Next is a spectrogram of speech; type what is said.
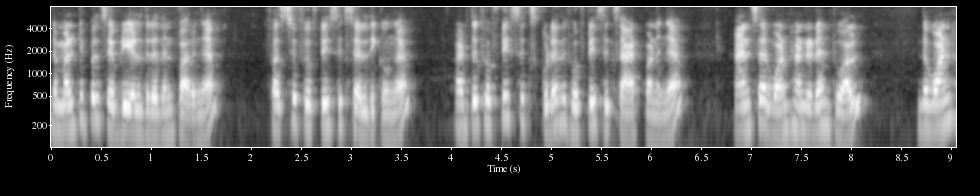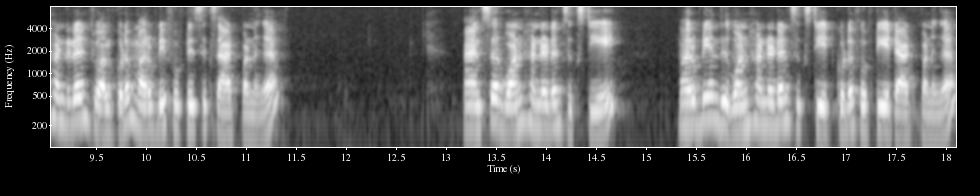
இந்த மல்டிபிள்ஸ் எப்படி எழுதுறதுன்னு பாருங்கள் ஃபஸ்ட்டு ஃபிஃப்டி சிக்ஸ் எழுதிக்கோங்க. அடுத்து ஃபிஃப்டி சிக்ஸ் கூட இந்த ஃபிஃப்டி சிக்ஸ் ஆட் பண்ணுங்கள் answer one hundred and twelve இந்த ஒன் ஹண்ட்ரட் அண்ட் டுவெல் கூட மறுபடியும் ஃபிஃப்டி சிக்ஸ் ஆட் பண்ணுங்கள் answer one hundred and sixty eight மறுபடியும் இந்த one hundred and sixty eight கூட ஃபிஃப்டி எயிட் ஆட் பண்ணுங்கள்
